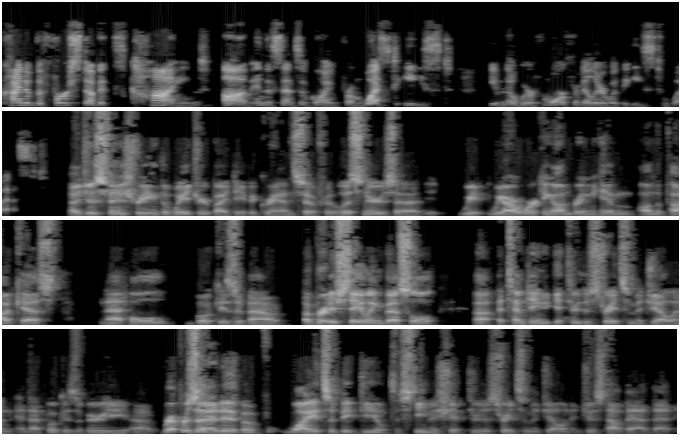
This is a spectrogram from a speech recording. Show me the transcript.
kind of the first of its kind, um, in the sense of going from west to east, even though we're more familiar with the east to west. I just finished reading The Wager by David Grann. So for the listeners, uh, we, we are working on bringing him on the podcast. And that whole book is about a British sailing vessel uh, attempting to get through the Straits of Magellan. And that book is a very uh, representative of why it's a big deal to steam a ship through the Straits of Magellan and just how bad that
